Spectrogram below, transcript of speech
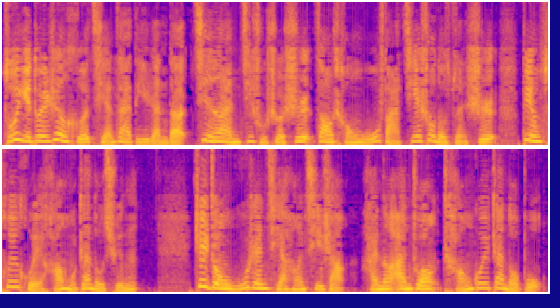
足以对任何潜在敌人的近岸基础设施造成无法接受的损失，并摧毁航母战斗群。这种无人潜航器上还能安装常规战斗部。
